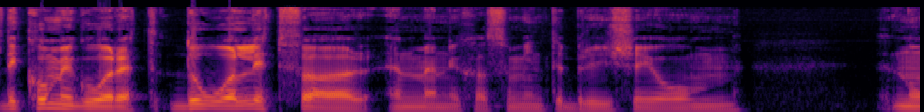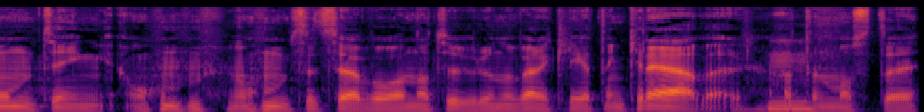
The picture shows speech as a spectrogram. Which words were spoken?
Det kommer gå rätt dåligt för en människa som inte bryr sig om någonting om, om så att säga, vad naturen och verkligheten kräver. Mm. Att den måste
